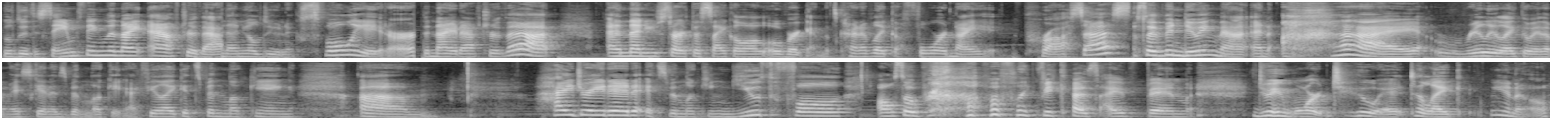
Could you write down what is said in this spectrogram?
You'll do the same thing the night after that. And then you'll do an exfoliator the night after that. And then you start the cycle all over again. It's kind of like a four night process. So I've been doing that and I really like the way that my skin has been looking. I feel like it's been looking um, hydrated. It's been looking youthful. Also probably because I've been doing more to it to like, you know,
